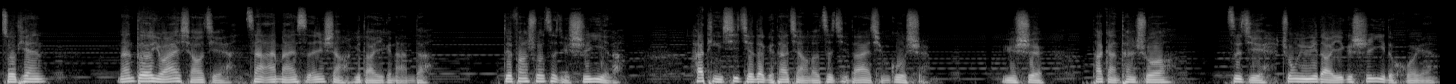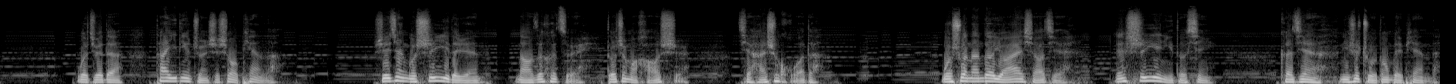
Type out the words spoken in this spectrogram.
昨天。难得有爱小姐在 MSN 上遇到一个男的，对方说自己失忆了，还挺细节的给他讲了自己的爱情故事。于是，他感叹说，自己终于遇到一个失忆的活人。我觉得他一定准是受骗了。谁见过失忆的人脑子和嘴都这么好使，且还是活的？我说难得有爱小姐，连失忆你都信，可见你是主动被骗的。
